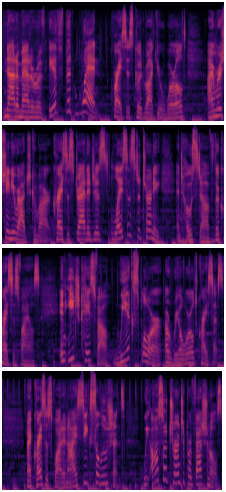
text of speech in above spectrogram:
Not a matter of if, but when crisis could rock your world. I'm Roshini Rajkumar, crisis strategist, licensed attorney, and host of The Crisis Files. In each case file, we explore a real world crisis. My crisis squad and I seek solutions. We also turn to professionals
